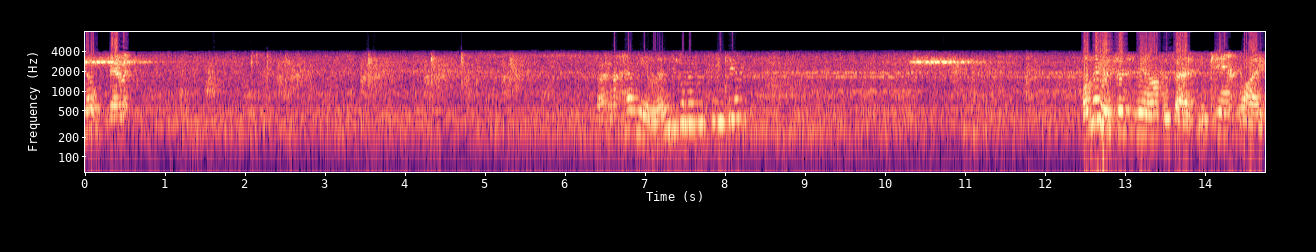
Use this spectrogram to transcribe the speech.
Nope, damn it. Do Have any limbs when I'm? One thing that pisses me off is that you can't, like,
